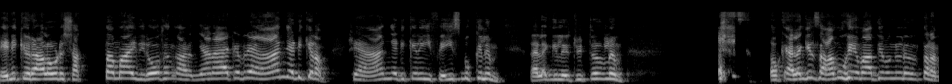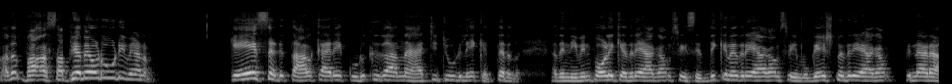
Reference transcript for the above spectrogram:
എനിക്കൊരാളോട് ശക്തമായ വിരോധം കാണും ഞാൻ അയാൾക്കെതിരെ ആഞ്ഞടിക്കണം. പക്ഷെ ആഞ്ഞടിക്കൽ ഈ ഫേസ്ബുക്കിലും അല്ലെങ്കിൽ ട്വിറ്ററിലും ഒക്കെ അല്ലെങ്കിൽ സാമൂഹിക മാധ്യമങ്ങളിൽ നിർത്തണം. അത് സഭ്യതയോടുകൂടി വേണം. കേസ് എടുത്ത ആൾക്കാരെ കൊടുക്കുക എന്ന ആറ്റിറ്റ്യൂഡിലേക്ക് എത്തരുത്. അത് നിവിൻ പോളിക്കെതിരെയാകാം ശ്രീ സിദ്ദിഖിനെതിരെയാകാം ശ്രീ മുകേഷിനെതിരെയാകാം. പിന്നാരാ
